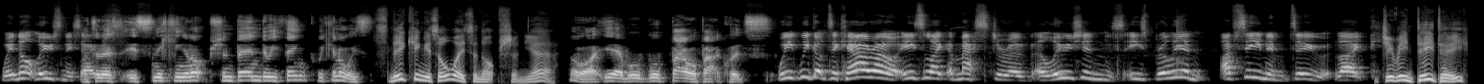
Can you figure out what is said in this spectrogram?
We're not losing this I house. don't know if is sneaking an option, Ben. Do we think we can always? sneaking is always an option, yeah. All right, yeah, we'll we'll barrel backwards. We we got DeCaro. He's like a master of illusions. He's brilliant. I've seen him do like Do you mean Dee Dee?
